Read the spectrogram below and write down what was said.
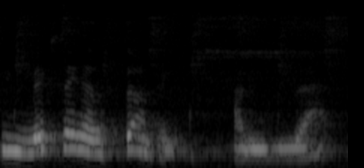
Mixing and stunting. How do you do that?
